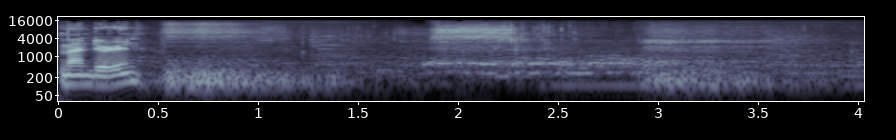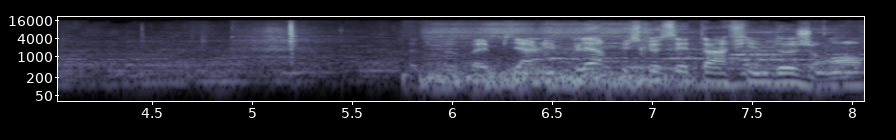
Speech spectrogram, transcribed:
Mandarin. Devrait bien lui plaire puisque c'est un film de genre.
